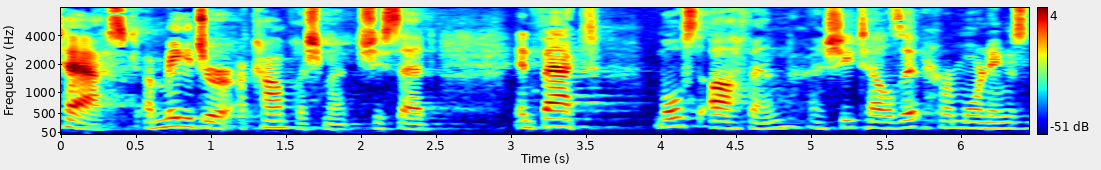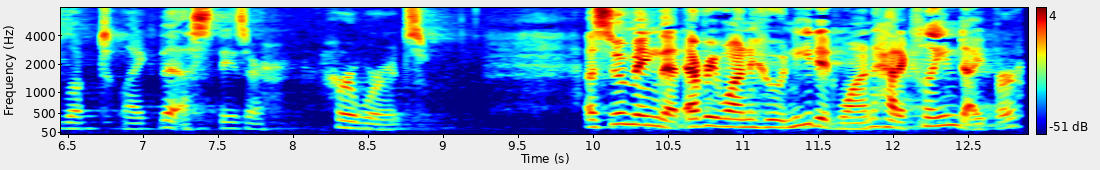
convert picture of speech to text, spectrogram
task, a major accomplishment, she said. In fact, most often, as she tells it, her mornings looked like this. These are her words. Assuming that everyone who needed one had a clean diaper,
